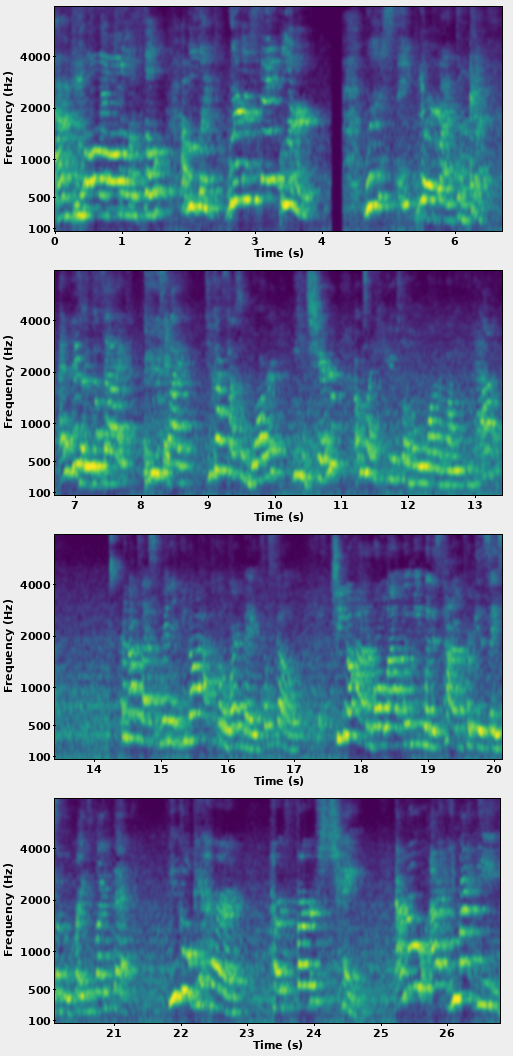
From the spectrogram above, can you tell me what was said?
after you Oh. sexual assault? I was like, where's Stabler? Where's It was Stabler? like dun dun. And then he was like, he was like, do you guys have some water we can share? I was like, here's the whole water bottle you can have. And I was like, Serena, you know I have to go to work, babes. Let's go. She know how to roll out with me when it's time for me to say something crazy like that. You go get her her first chain. I know I, you might be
